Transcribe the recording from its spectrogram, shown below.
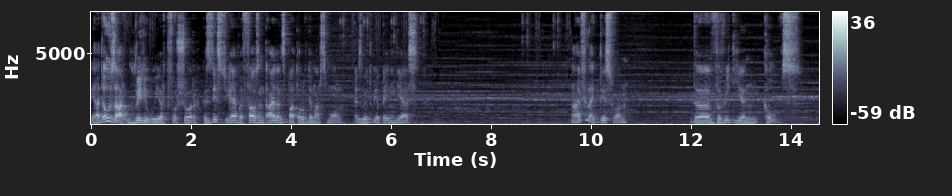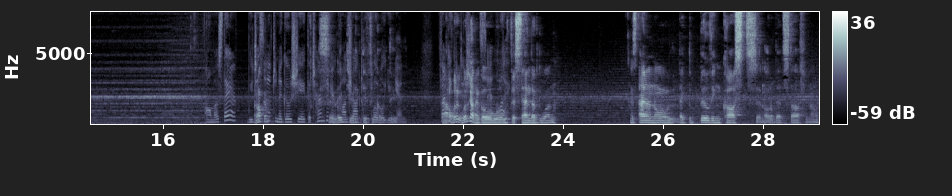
Yeah, those are really weird for sure, because this you have a thousand islands, but all of them are small. It's going to be a pain in the ass. Now I feel like this one, the Viridian Coves. Almost there. We just Okay. have to negotiate the terms of your Select your contract with Global. Union. Now Funding we're, we're gonna go with the standard one. Because I don't know, like the building costs and all of that stuff, you know.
